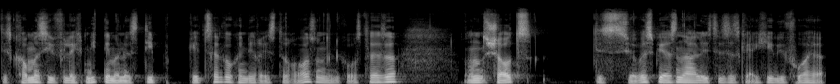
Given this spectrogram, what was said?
das kann man sich vielleicht mitnehmen als Tipp. Geht einfach in die Restaurants und in die Gasthäuser und schaut, das Servicepersonal ist das, das gleiche wie vorher.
